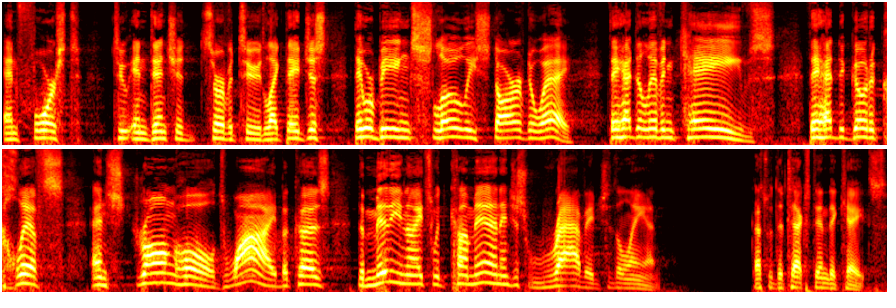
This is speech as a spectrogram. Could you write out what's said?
and forced to indentured servitude. Like they just, they were being slowly starved away. They had to live in caves. They had to go to cliffs and strongholds. Why? Because the Midianites would come in and just ravage the land. That's what the text indicates.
